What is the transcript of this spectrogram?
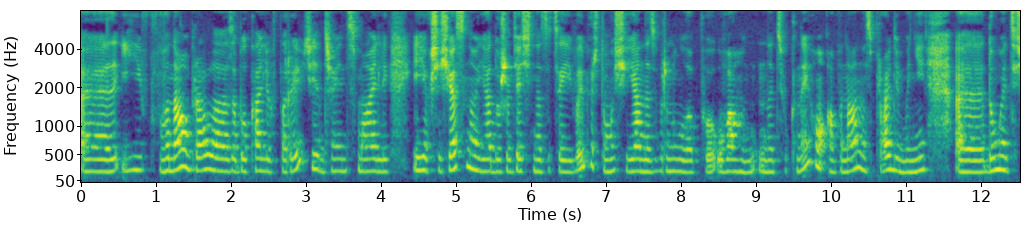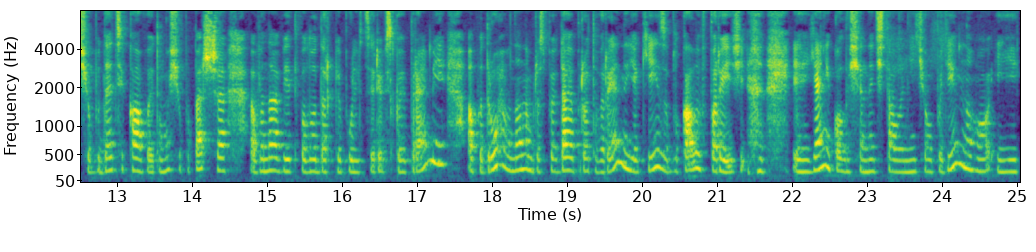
Е, І вона обрала заблукалі в Парижі Джейн Смайлі. І якщо чесно, я дуже вдячна за цей вибір, тому що я не звернула б увагу на цю книгу, а вона насправді мені е, думається, що буде цікавою, тому що, по-перше, вона від володарки Пуліцерівської премії, а по-друге, вона нам розповідає про тварини, які заблукали в Парижі. І Я ніколи ще не читала нічого подібного, і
